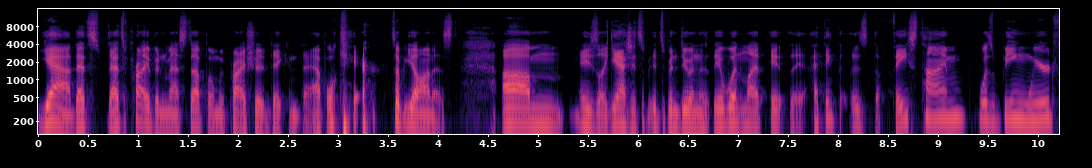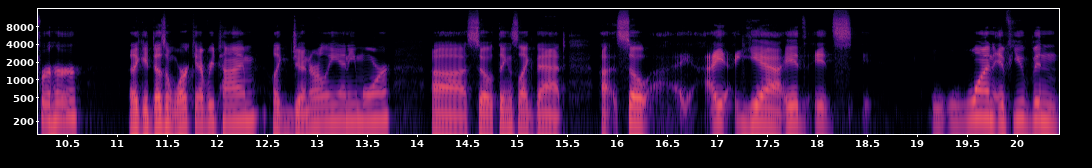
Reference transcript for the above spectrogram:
Yeah, that's that's probably been messed up, and we probably should have taken to Apple Care, to be honest. Um, he's like, yeah, it's, it's been doing this. It wouldn't let it. I think it was the FaceTime was being weird for her. Like it doesn't work every time, like generally anymore. Uh, so things like that. Uh, so I, I yeah, it, it's one if you've been,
